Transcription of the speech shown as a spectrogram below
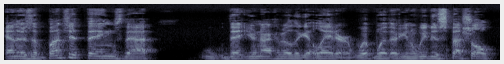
and there's a bunch of things that that you're not going to be able to get later. Whether you know we do special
